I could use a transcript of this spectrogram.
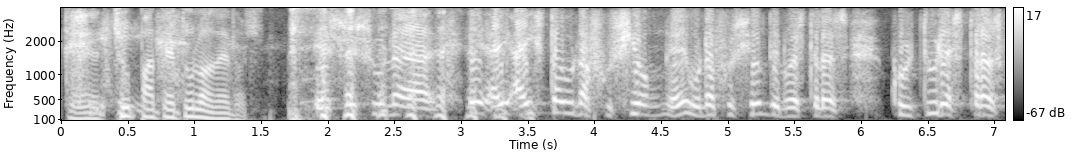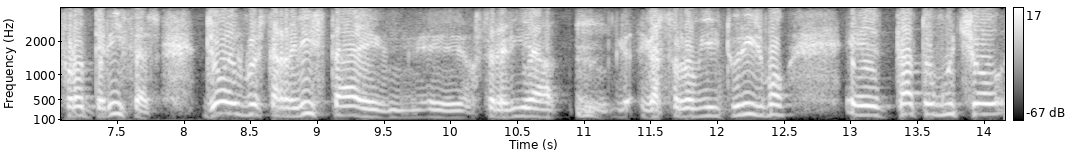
que chúpate tú los dedos. Eso es una, eh, ahí está una fusión, ¿eh? una fusión de nuestras culturas transfronterizas. Yo en nuestra revista, en eh, Hostelería, Gastronomía y Turismo, eh, trato mucho,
